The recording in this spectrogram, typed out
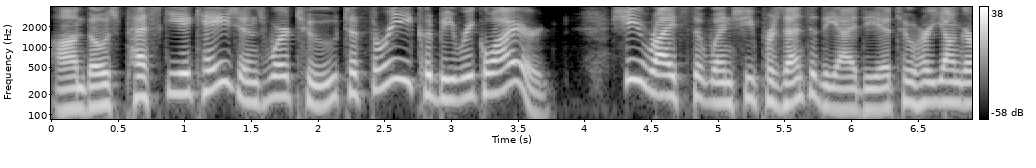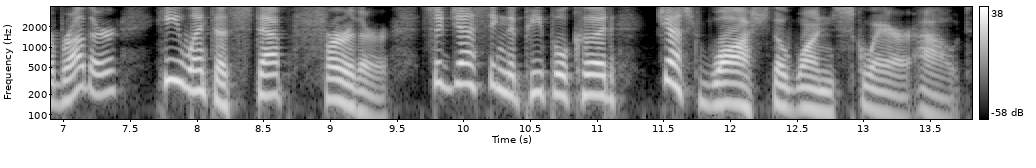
on those pesky occasions where two to three could be required. She writes that when she presented the idea to her younger brother, he went a step further, suggesting that people could just wash the one square out.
